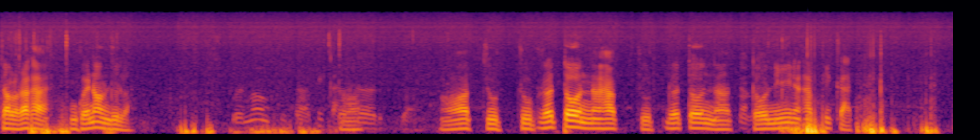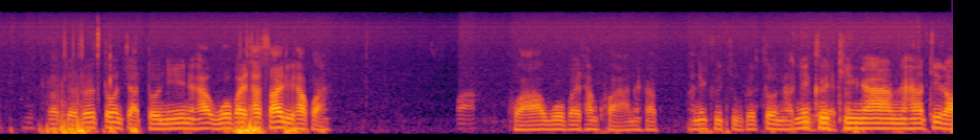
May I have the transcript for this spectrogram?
จอดรถแล้วค่ะมึงเคยนอนดูเหรออ๋ออ๋อจุดจุดเริ่มต้นนะครับ จุดเริ่มต้นนะตัวนี้นะครับพิกัด เราจะเริ่มต้นจากตัวนี้นะครับวัวไปทางซ้ายหรือทางขวาขวา ขวาวัวไปทางขวานะครับ อันนี้คือจุดเริ่มต้นนะครับนี่คือทีมงานนะฮะที่เรา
